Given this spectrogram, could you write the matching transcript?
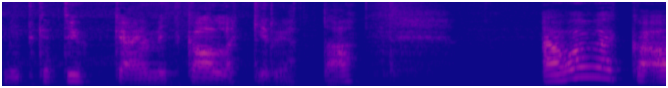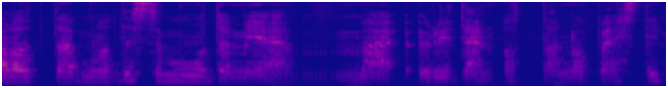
mitkä tykkää ja mitkä allekirjoittaa. Mä voin vaikka aloittaa, mulla on tässä muutamia, mä yritän ottaa nopeasti.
